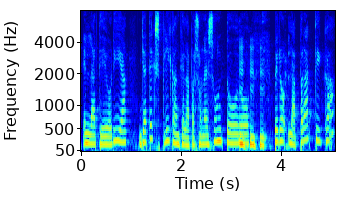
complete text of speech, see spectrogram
en la teoría ya te explican que la persona es un todo, pero la práctica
